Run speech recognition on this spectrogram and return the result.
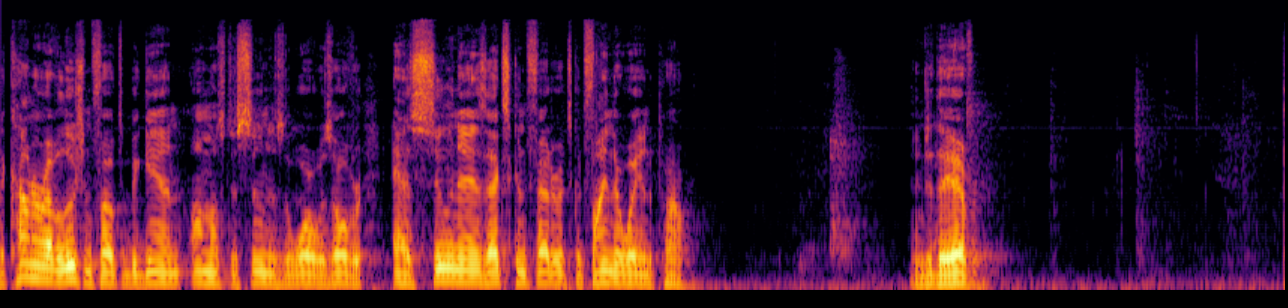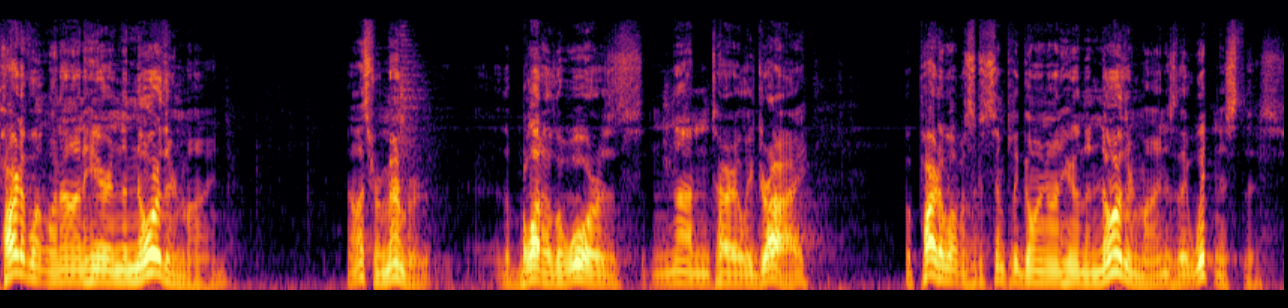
The counter revolution, folks, began almost as soon as the war was over, as soon as ex Confederates could find their way into power. And did they ever? Part of what went on here in the northern mind, now let's remember, the blood of the war is not entirely dry, but part of what was simply going on here in the northern mind as they witnessed this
